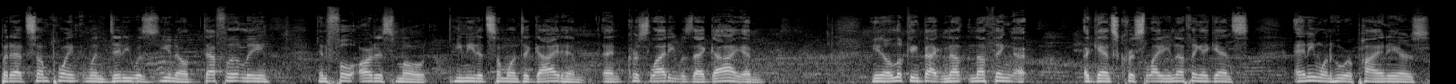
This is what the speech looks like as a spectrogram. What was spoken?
But at some point, when Diddy was, you know, definitely in full artist mode, he needed someone to guide him, and Chris Lighty was that guy. And you know, looking back, no, nothing uh, against Chris Lighty, nothing against anyone who were pioneers,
